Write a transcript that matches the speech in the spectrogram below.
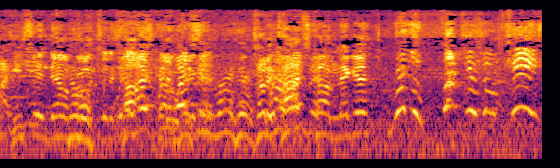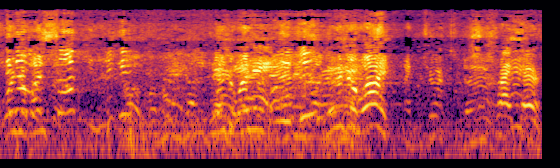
down. he's sitting down, No, bro. Till the cops come, nigga. right. Till the cops come, nigga. Where the fuck is your keys? Nigga, I'm gonna suck you, nigga. Where's your wife? Where's your wife? She's right there.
